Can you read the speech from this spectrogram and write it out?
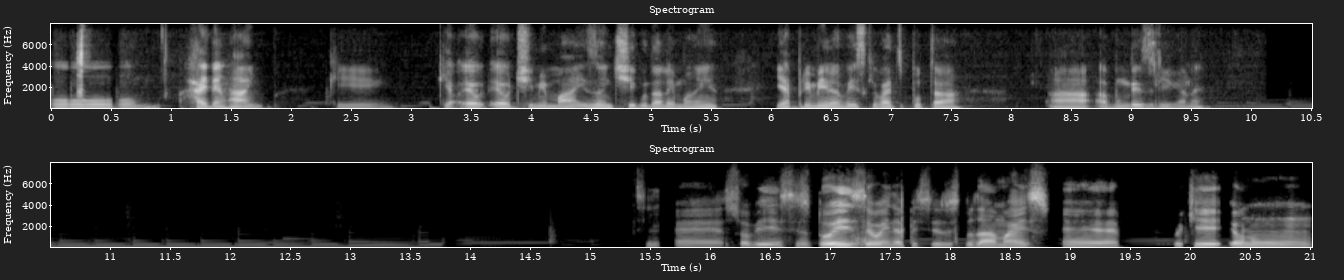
O Heidenheim, que, que é, é, o time mais antigo da Alemanha e é a primeira vez que vai disputar a, a Bundesliga, né? Sim, é, sobre esses dois eu ainda preciso estudar mais, é, porque eu não.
